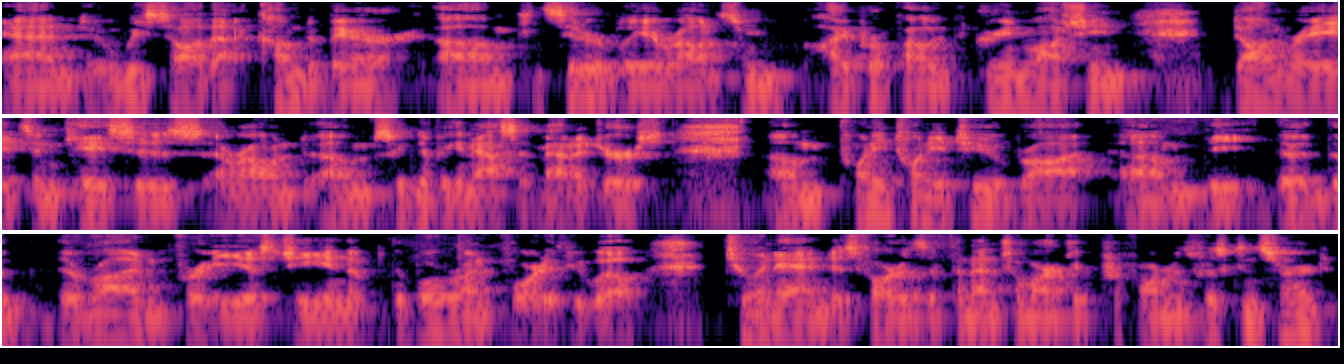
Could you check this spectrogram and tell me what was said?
And we saw that come to bear um, considerably around some high profile greenwashing Dawn raids and cases around um, significant asset managers. Um, 2022 brought um, the, the, the, the, run for ESG and the, the bull run for it, if you will, to an end as far as the financial market performance was concerned.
